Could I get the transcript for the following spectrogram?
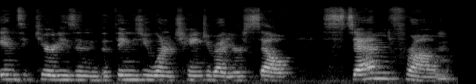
insecurities and the things you want to change about yourself stem from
